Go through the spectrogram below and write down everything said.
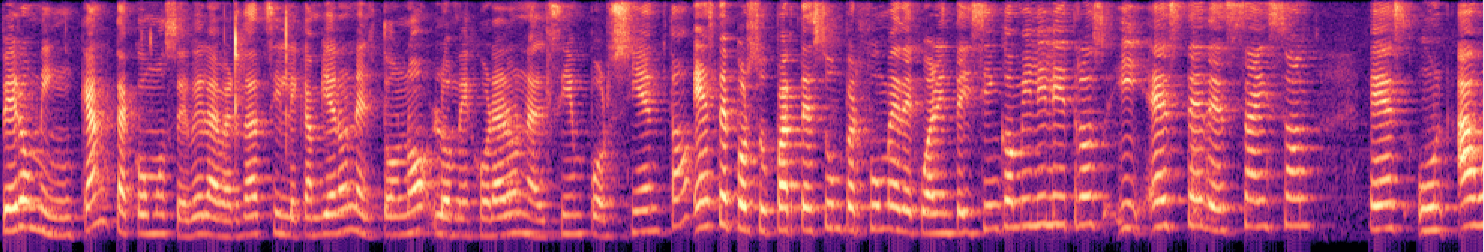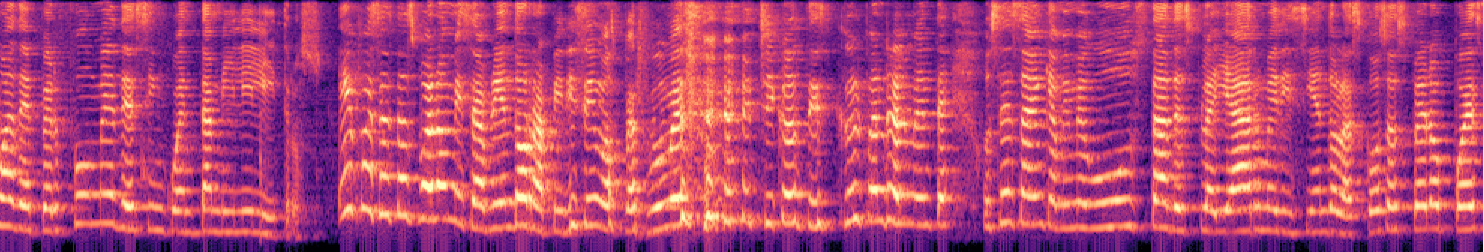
pero me encanta cómo se ve, la verdad. Si le cambiaron el tono, lo mejoraron al 100%. Este por su parte es un perfume de 45 mililitros y este de Saison es un agua de perfume de 50 mililitros. Y pues estos fueron mis abriendo rapidísimos perfumes. Chicos, disculpen realmente. Ustedes saben que a mí me gusta desplayarme diciendo las cosas, pero pues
